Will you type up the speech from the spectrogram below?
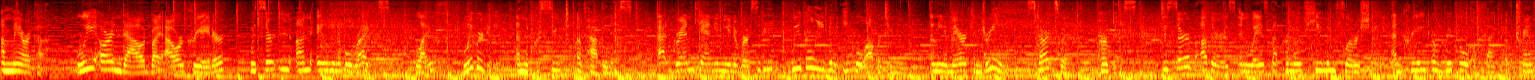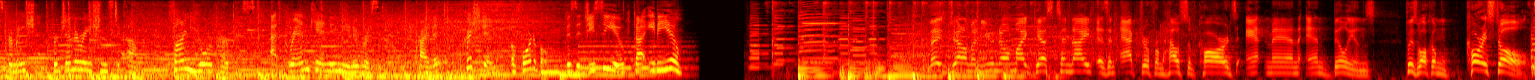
America. We are endowed by our Creator with certain unalienable rights life, liberty, and the pursuit of happiness. Grand Canyon University, we believe in equal opportunity, and the American dream starts with purpose. To serve others in ways that promote human flourishing and create a ripple effect of transformation for generations to come. Find your purpose at Grand Canyon University. Private, Christian, affordable. Visit gcu.edu. Ladies and gentlemen, you know my guest tonight as an actor from House of Cards, Ant Man, and Billions. Please welcome Corey Stoll.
